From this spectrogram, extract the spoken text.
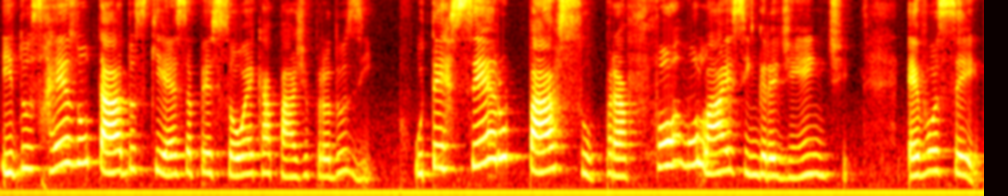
e dos resultados que essa pessoa é capaz de produzir. O terceiro passo para formular esse ingrediente é você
